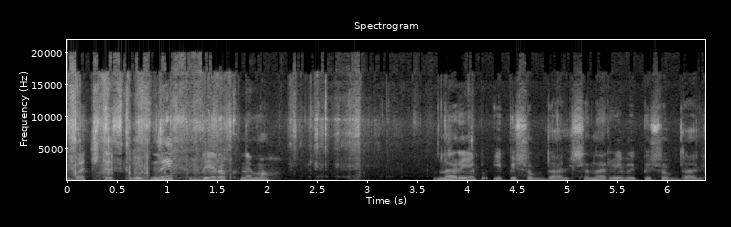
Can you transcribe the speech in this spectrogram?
бачите, сквозних дирок нема. Нарив і пішов далі. Нарив і пішов далі.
